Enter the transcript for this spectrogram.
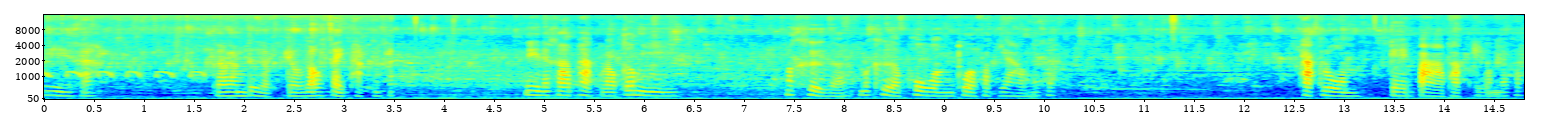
นี่ค่ะกำลังเดือด เดี๋ยวเราใส่ผักนะคะ นี่นะคะ ผักเราก็มีมะเขือมะเขือพวงถั่วฝักยาวนะคะ ผักรวมแกงป่าผักรวมนะคะ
